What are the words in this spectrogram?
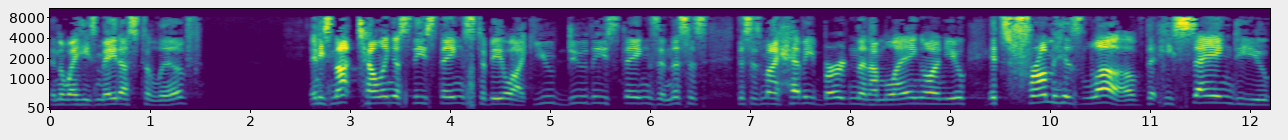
and the way He's made us to live. And he's not telling us these things to be like, you do these things and this is, this is my heavy burden that I'm laying on you. It's from his love that he's saying to you,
